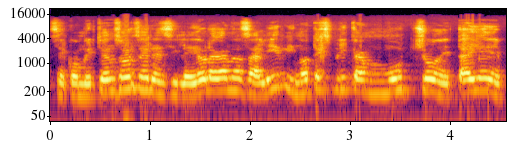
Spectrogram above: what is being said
se convirtió en Sorceres y le dio la gana salir y no te explica mucho detalle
